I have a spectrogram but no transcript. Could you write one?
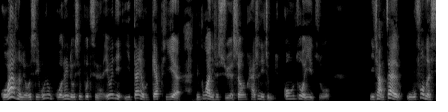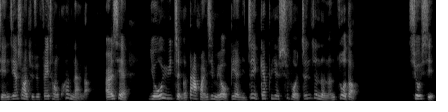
国外很流行，为什么国内流行不起来？因为你一旦有个 gap year，你不管你是学生还是你是工作一族，你想再无缝的衔接上去是非常困难的，而且。由于整个大环境没有变，你这 gap year 是否真正的能做到休息、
